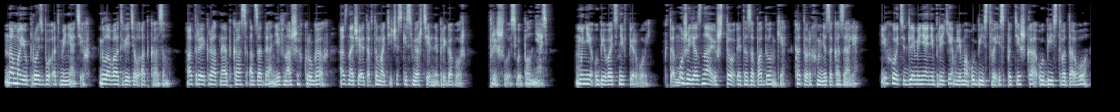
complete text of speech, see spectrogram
На мою просьбу отменять их глава ответил отказом. А троекратный отказ от заданий в наших кругах означает автоматически смертельный приговор. Пришлось выполнять. Мне убивать не впервой. К тому же я знаю, что это за подонки, которых мне заказали. И хоть для меня неприемлемо убийство из-под тишка, убийство того,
